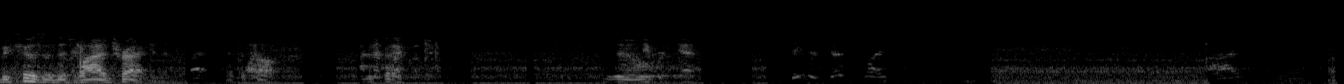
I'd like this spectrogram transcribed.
because of this wide track at the top. Okay. like what they Now, They were dead. They were just like I will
